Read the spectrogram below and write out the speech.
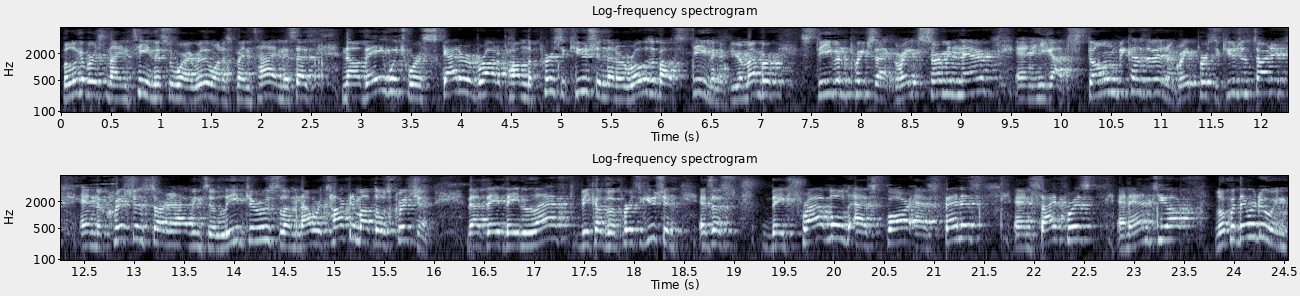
But look at verse 19. This is where I really want to spend time. It says, Now they which were scattered abroad upon the persecution that arose about Stephen. If you remember, Stephen preached that great sermon there and he got stoned because of it, and a great persecution started, and the Christians started having to leave Jerusalem. And now we're talking about those Christians that they, they left because of the persecution. It says they traveled as far as Phoenice and Cyprus and Antioch. Look what they were doing.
